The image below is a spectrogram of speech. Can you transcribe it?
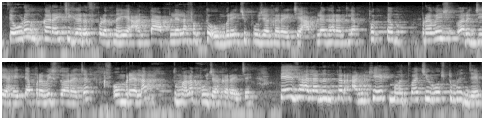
तेवढं करायची गरज पडत नाही आता आपल्याला फक्त उंबऱ्याची पूजा करायची आहे. आपल्या घरातल्या फक्त प्रवेशद्वार जे आहे त्या प्रवेशद्वाराच्या उंबऱ्याला तुम्हाला पूजा करायची आहे. ते झाल्यानंतर आणखी एक महत्त्वाची गोष्ट म्हणजे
